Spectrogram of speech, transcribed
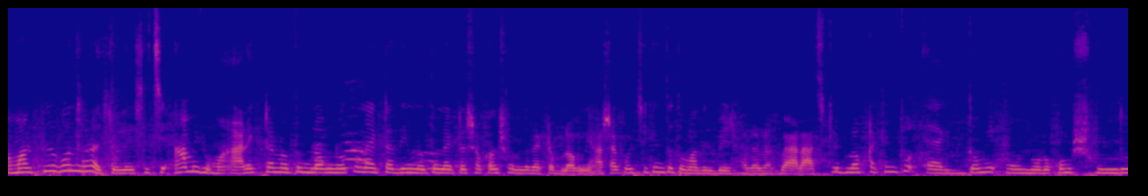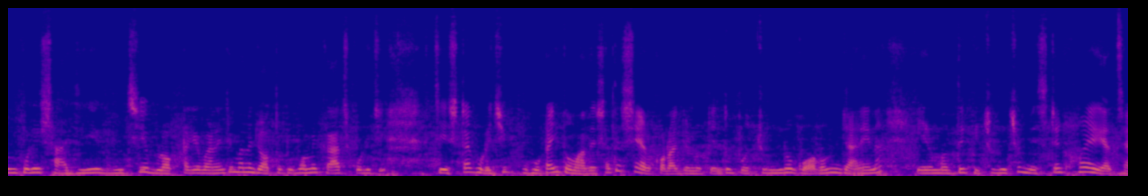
আমার প্রিয় বন্ধুরা, চলে এসেছি আমি রুমা। আরেকটা নতুন ব্লগ নতুন একটা দিন, নতুন একটা সকাল, সুন্দর একটা ব্লগ নিয়ে। আশা করছি কিন্তু তোমাদের বেশ ভালো লাগবে। আর আজকের ব্লগটা কিন্তু একদমই অন্যরকম সুন্দর করে সাজিয়ে গুছিয়ে ব্লগটাকে বানিয়েছি। মানে যতটুকু আমি কাজ করেছি, চেষ্টা করেছি, পুরোটাই তোমাদের সাথে শেয়ার করার জন্য। কিন্তু প্রচণ্ড গরম, জানি না, এর মধ্যে কিছু কিছু মিস্টেক হয়ে গেছে।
